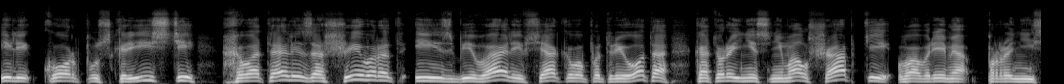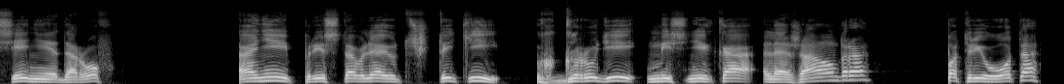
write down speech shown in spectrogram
или «Корпус Кристи», хватали за шиворот и избивали всякого патриота, который не снимал шапки во время пронесения даров. Они приставляют штыки к груди мясника Лежандра, патриота,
